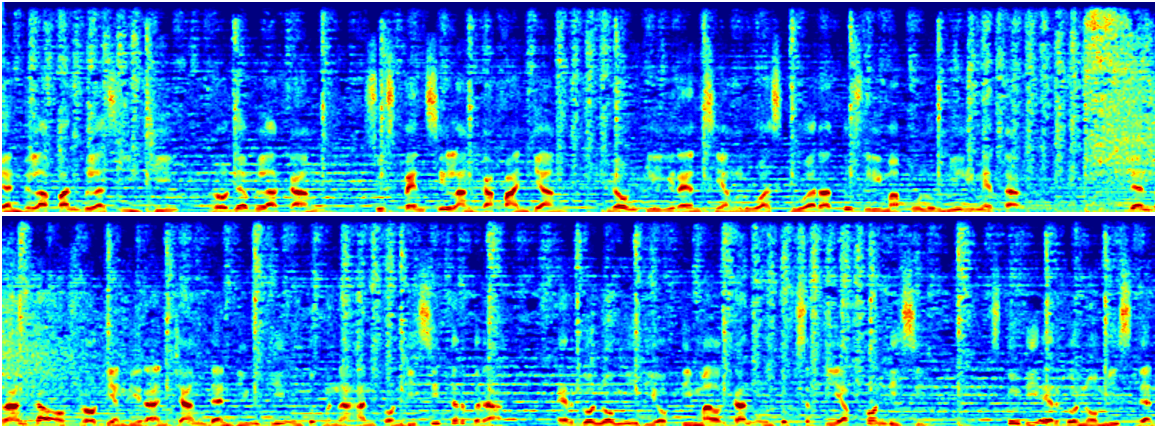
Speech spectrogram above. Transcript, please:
dan 18 inci, roda belakang, suspensi langkah panjang, ground clearance yang luas 250 mm dan rangka off-road yang dirancang dan diuji untuk menahan kondisi terberat. Ergonomi dioptimalkan untuk setiap kondisi. Studi ergonomis dan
